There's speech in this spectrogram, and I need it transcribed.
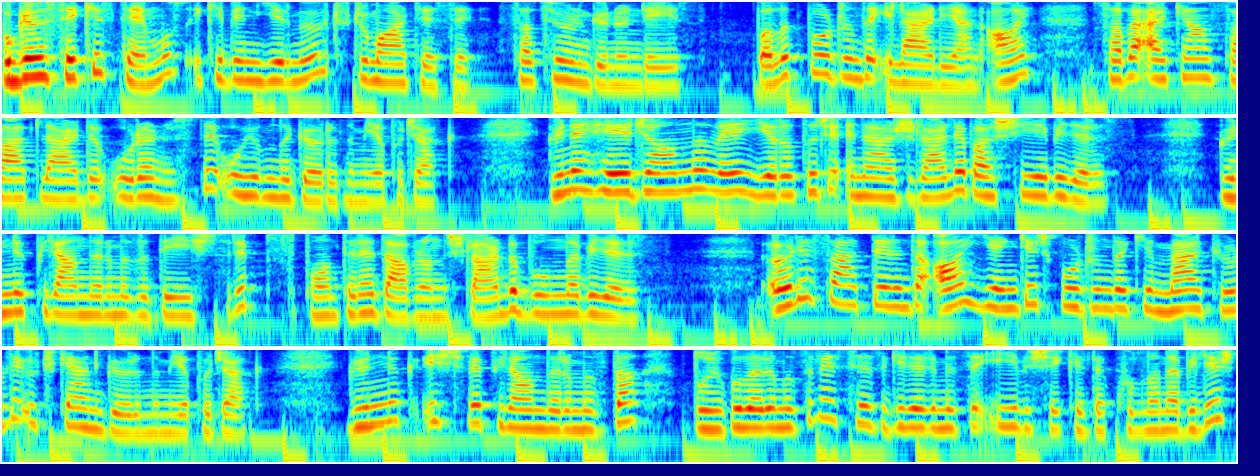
Bugün 8 Temmuz 2023 Cumartesi Satürn günündeyiz. Balık burcunda ilerleyen ay sabah erken saatlerde Uranüs'te uyumlu görünüm yapacak. Güne heyecanlı ve yaratıcı enerjilerle başlayabiliriz. Günlük planlarımızı değiştirip spontane davranışlarda bulunabiliriz. Öğle saatlerinde Ay Yengeç burcundaki Merkürle üçgen görünüm yapacak. Günlük iş ve planlarımızda duygularımızı ve sezgilerimizi iyi bir şekilde kullanabilir,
